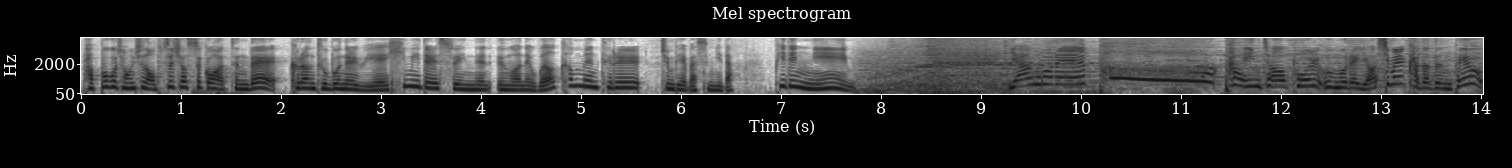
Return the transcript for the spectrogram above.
바쁘고 정신 없으셨을 것 같은데 그런 두 분을 위해 힘이 될 수 있는 응원의 welcome 멘트를 준비해 봤습니다. 피디님. 양볼에 푹 파인 저 볼 우물에 여심을 가둬둔 배우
